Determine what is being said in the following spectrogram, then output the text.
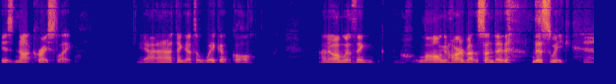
is not Christ-like. Yeah, and I think that's a wake-up call. I know I'm going to think long and hard about the Sunday this week. Yeah,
